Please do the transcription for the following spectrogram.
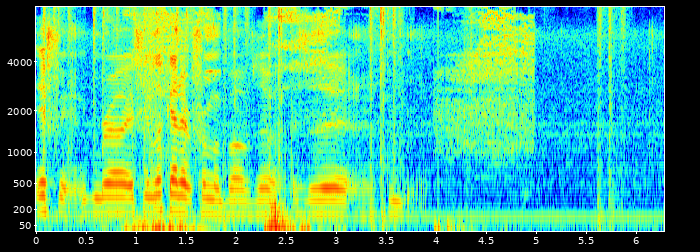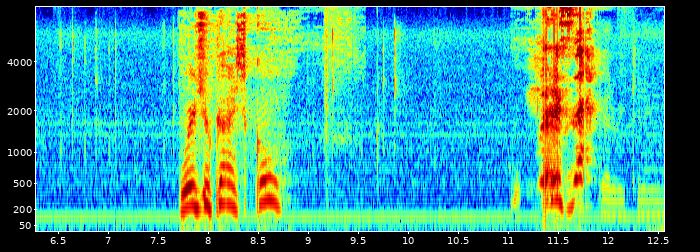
If bro, if you look at it from above, the the Where'd you guys go? Where's that? gotta be kidding me.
